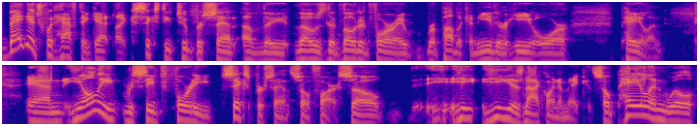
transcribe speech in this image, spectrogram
Begich would have to get like 62% of the those that voted for a Republican, either he or Palin. And he only received 46% so far. So he, he is not going to make it. So Palin will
